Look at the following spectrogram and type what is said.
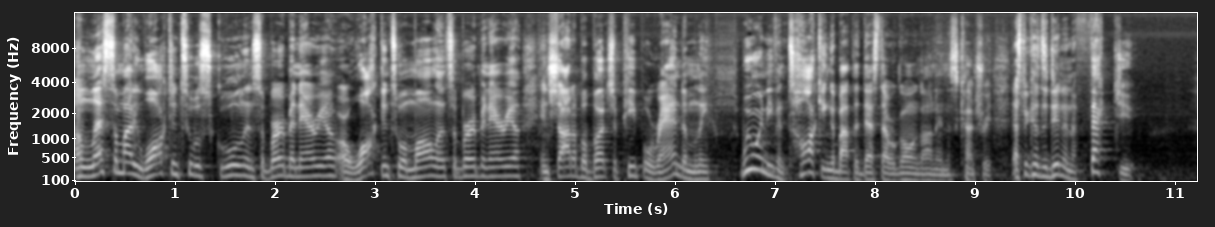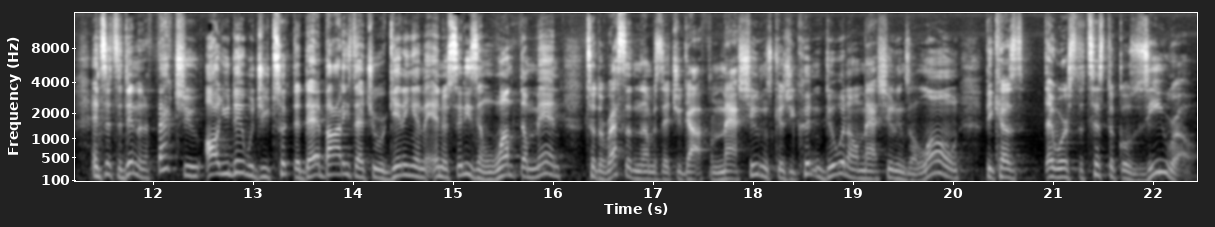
unless somebody walked into a school in a suburban area or walked into a mall in a suburban area and shot up a bunch of people randomly, we weren't even talking about the deaths that were going on in this country. That's because it didn't affect you. And since it didn't affect you, all you did was you took the dead bodies that you were getting in the inner cities and lumped them in to the rest of the numbers that you got from mass shootings because you couldn't do it on mass shootings alone because they were statistical zero.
